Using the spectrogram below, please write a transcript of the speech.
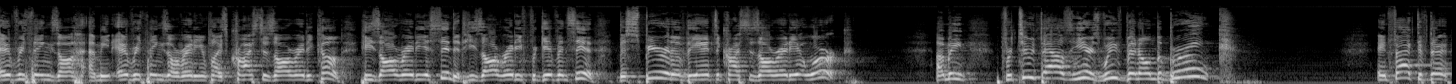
everything's I mean everything's already in place. Christ has already come. He's already ascended. He's already forgiven sin. The spirit of the antichrist is already at work. I mean, for 2,000 years, we've been on the brink. In fact, if, there,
